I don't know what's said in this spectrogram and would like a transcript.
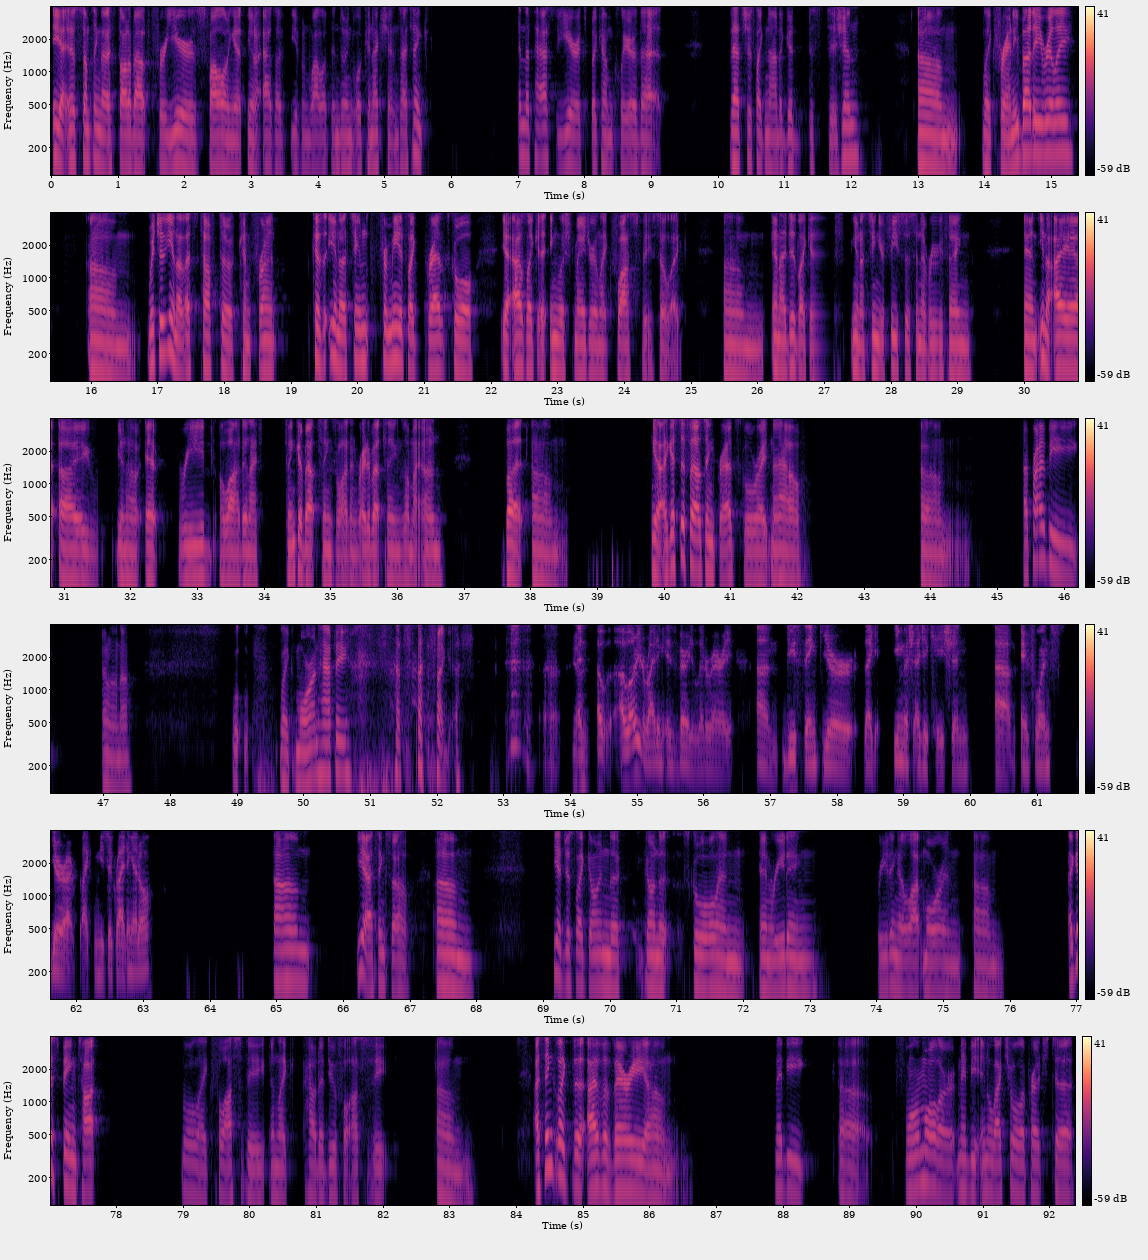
yeah, it was something that I thought about for years following it, you know, as I've even while I've been doing Gold Connections. I think in the past year it's become clear that that's just like not a good decision. Um like for anybody really. Um which is, you know, that's tough to confront because you know, it seemed for me it's like grad school. Yeah, I was like an English major and like philosophy, so like um and I did like a you know, senior thesis and everything and you know i i you know eh, read a lot and i think about things a lot and write about things on my own but um yeah i guess if i was in grad school right now um i'd probably be i don't know like more unhappy that's that's my guess Uh-huh. Yeah. And a, a lot of your writing is very literary. Um, do you think your like English education um, influenced your uh, like music writing at all? Um, yeah, I think so. Um, yeah, just like going to going to school and and reading, reading a lot more, and um, I guess being taught, well, like philosophy and like how to do philosophy. Um, I think like the I have a very um, maybe uh, formal or maybe intellectual approach to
